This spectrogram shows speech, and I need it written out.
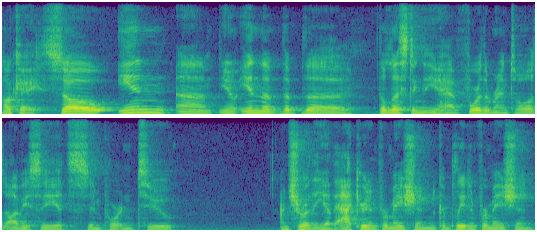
Okay, so in um, you know in the, the the the listing that you have for the rental, obviously it's important to ensure that you have accurate information, complete information,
